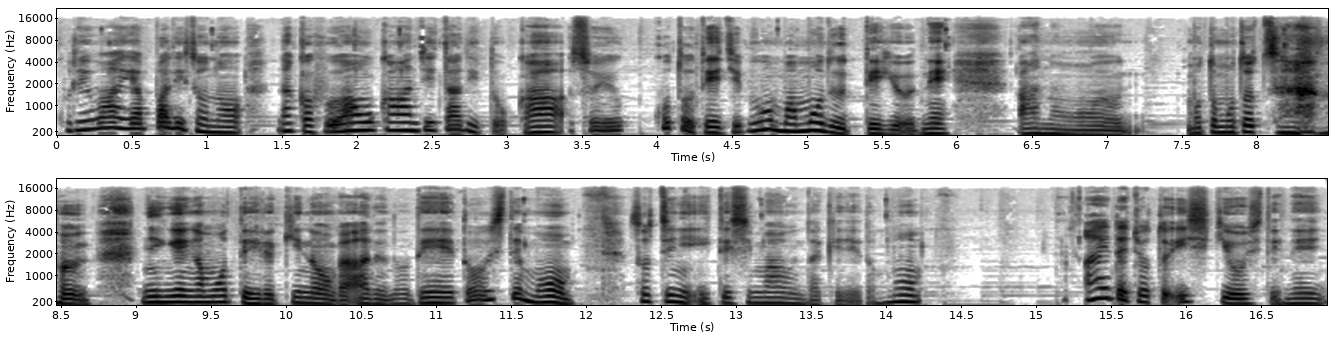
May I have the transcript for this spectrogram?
これはやっぱりそのなんか不安を感じたりとかそういうことで自分を守るっていうねあのもともと 人間が持っている機能があるのでどうしてもそっちに行ってしまうんだけれどもあえてちょっと意識をしてね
